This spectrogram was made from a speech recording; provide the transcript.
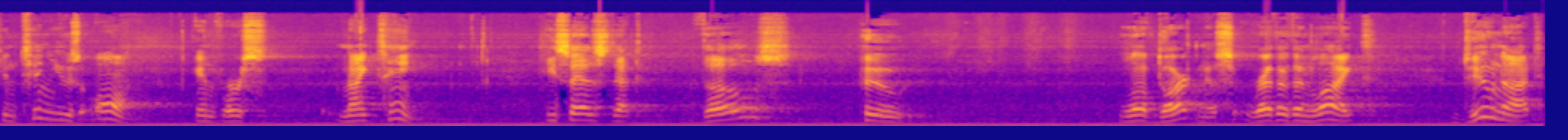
continues on in verse 19. He says that those who love darkness rather than light do not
